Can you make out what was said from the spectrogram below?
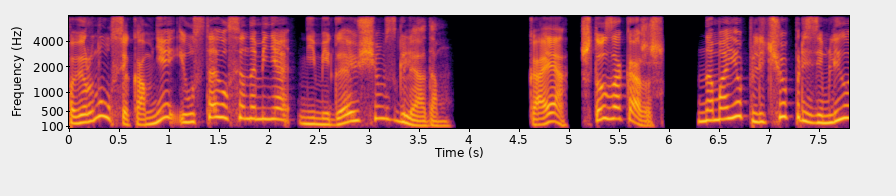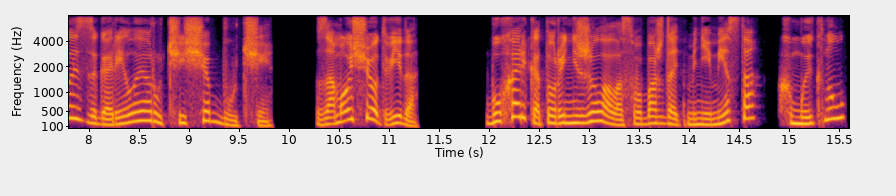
повернулся ко мне и уставился на меня немигающим взглядом. «Кая, что закажешь?» На мое плечо приземлилась загорелая ручища Бучи. «За мой счет, вида!» Бухарь, который не желал освобождать мне место, хмыкнул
